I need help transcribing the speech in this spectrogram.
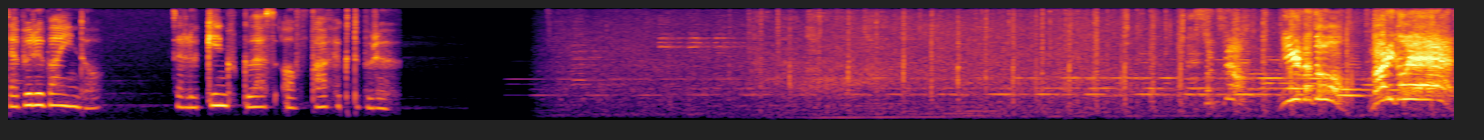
ダブルバインド The Looking Glass of Perfect Blue そっちだ逃げたぞマリコメ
